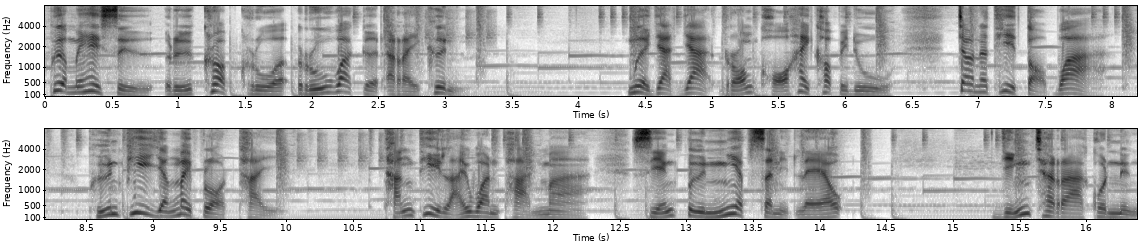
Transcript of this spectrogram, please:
เพื่อไม่ให้สื่อหรือครอบครัวรู้ว่าเกิดอะไรขึ้น เมื่อญาติญาติร้องขอให้เข้าไปดู เจ้าหน้าที่ตอบว่า พื้นที่ยังไม่ปลอดภัยทั้งที่หลายวันผ่านมา เสียงปืนเงียบสนิทแล้ว หญิงชราคนหนึ่ง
